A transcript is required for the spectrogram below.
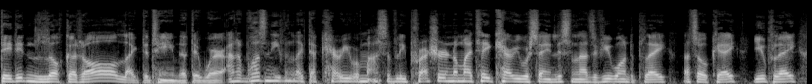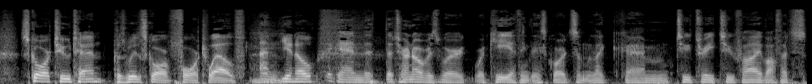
they didn't look at all like the team that they were, and it wasn't even like that. Kerry were massively pressuring them. I think Kerry were saying, "Listen, lads, if you want to play, that's okay. You play, score two ten because we'll score four twelve. And you know, again, the, the turnovers were, were key. I think they scored something like um, two three, two five off it.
